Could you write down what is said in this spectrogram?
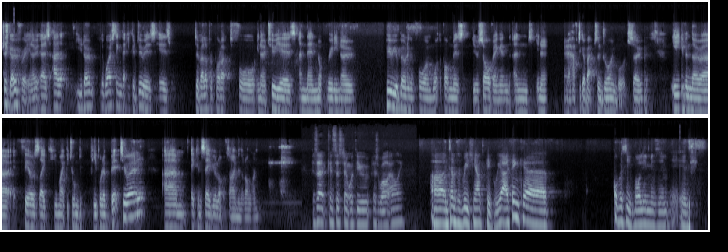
just go for it. You know, as, as you don't, the worst thing that you could do is is develop a product for you know two years and then not really know who you're building it for and what the problem is you're solving, and and you know have to go back to the drawing board. So even though uh, it feels like you might be talking to people a bit too early, um, it can save you a lot of time in the long run. Is that consistent with you as well, Ali? Uh, in terms of reaching out to people, yeah, I think uh, obviously volume is is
